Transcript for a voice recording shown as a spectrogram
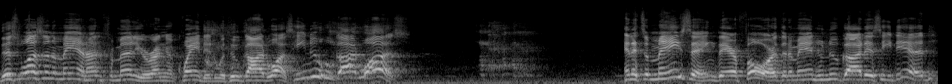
This wasn't a man unfamiliar unacquainted with who God was. He knew who God was. And it's amazing, therefore, that a man who knew God as he did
